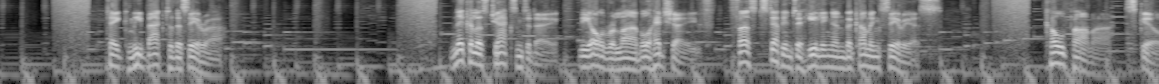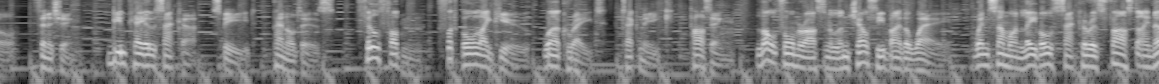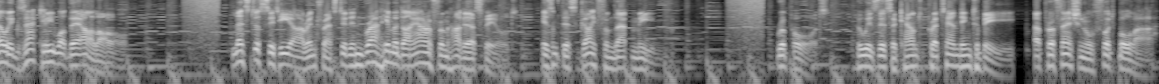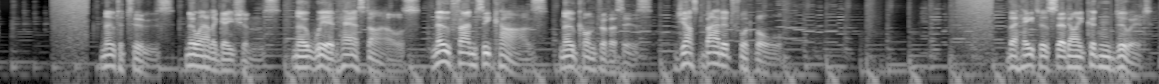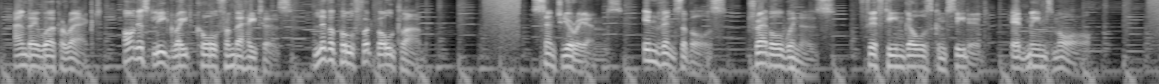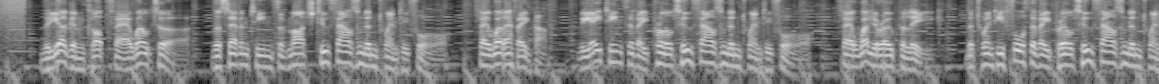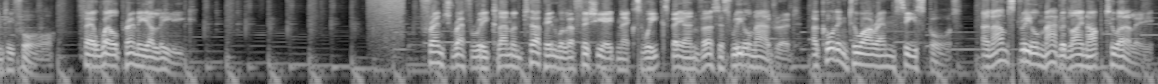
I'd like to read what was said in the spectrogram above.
Take me back to this era. Nicolas Jackson today, the all reliable head shave, first step into healing and becoming serious. Cole Palmer, skill, finishing. Bukayo Saka, speed, penalties. Phil Foden, football IQ, work rate, technique, passing. Lol former Arsenal and Chelsea by the way. When someone labels Saka as fast I know exactly what they are lol. Leicester City are interested in Brahima Diarra from Huddersfield. Isn't this guy from that meme? Report. Who is this account pretending to be? A professional footballer. No tattoos, no allegations, no weird hairstyles, no fancy cars, no controversies. Just bad at football. The haters said I couldn't do it. And they were correct. Honestly great call from the haters. Liverpool Football Club. Centurions. Invincibles. Treble winners. 15 goals conceded. It means more. The Jurgen Klopp Farewell Tour. The 17th of March 2024. Farewell FA Cup. The 18th of April 2024. Farewell Europa League the 24th of April 2024. Farewell Premier League. French referee Clement Turpin will officiate next week's Bayern vs Real Madrid, according to RMC Sport. Announced Real Madrid lineup too early.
